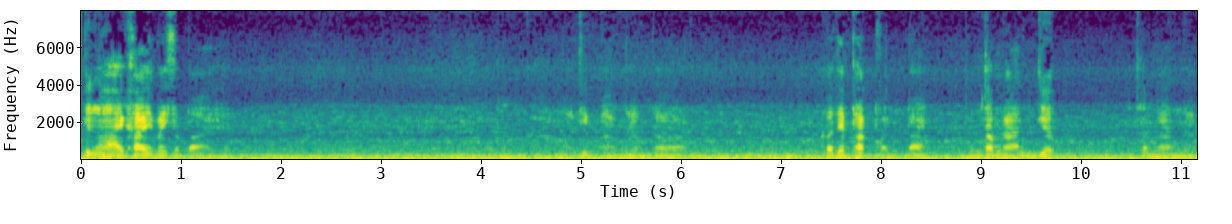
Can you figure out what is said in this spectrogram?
เพิ่งหายไข้ไม่สบายฮะที่ปา ก็ได้พักผ่อนบ้างผมทำงานเยอะทำงานหนัก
